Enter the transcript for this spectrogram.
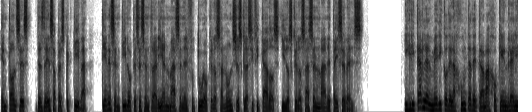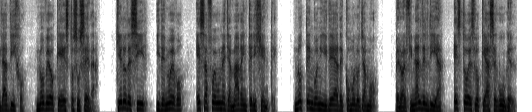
Entonces, desde esa perspectiva, tiene sentido que se centrarían más en el futuro que los anuncios clasificados y los que los hacen monetizables. y gritarle al médico de la Junta de Trabajo que en realidad dijo, no veo que esto suceda. Quiero decir, y de nuevo, esa fue una llamada inteligente. No tengo ni idea de cómo lo llamó. Pero al final del día, esto es lo que hace Google.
